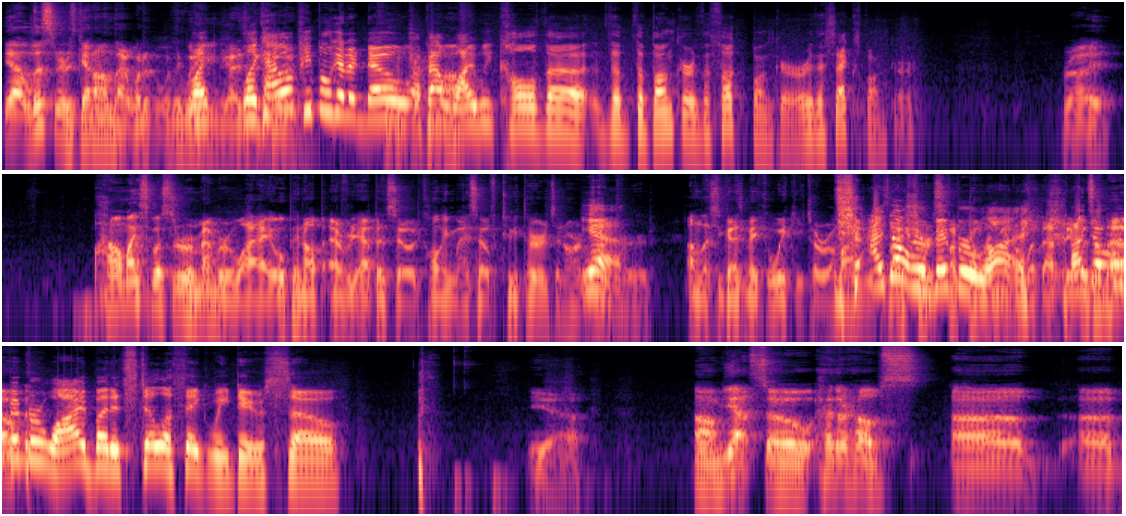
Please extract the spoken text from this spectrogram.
yeah. Listeners, get on that. What what, what like are you guys? like how doing? are people gonna know about off? why we call the, the the bunker the fuck bunker or the sex bunker? Right. How am I supposed to remember why I open up every episode calling myself two thirds and Art Yeah. one third? Unless you guys make a wiki to remind me. I don't sure remember don't why. Remember what that bit I don't about. remember why, but it's still a thing we do. So Yeah. Um, yeah, so Heather helps uh, uh,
